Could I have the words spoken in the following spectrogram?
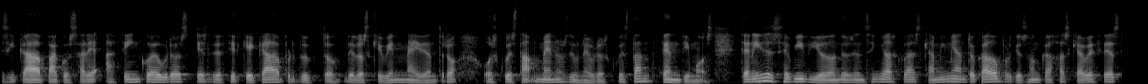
es que cada pack os sale a 5 euros, es decir que cada producto de los que vienen ahí dentro os cuesta menos de un euros, cuestan céntimos. Tenéis ese vídeo donde os enseño las cosas que a mí me han tocado porque son cajas que a veces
